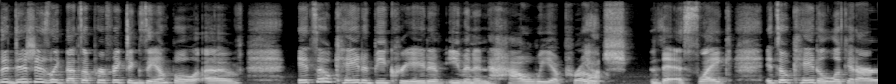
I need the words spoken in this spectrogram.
the dishes, like that's a perfect example of it's okay to be creative even in how we approach this. Like it's okay to look at our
